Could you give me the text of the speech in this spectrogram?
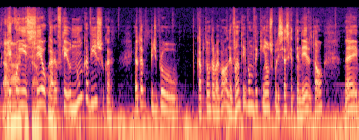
Caraca, reconheceu, cara. cara. Eu, fiquei, eu nunca vi isso, cara. Eu até pedi pro capitão que trabalha com, ó, levanta aí, vamos ver quem é os policiais que atenderam e tal, né? E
